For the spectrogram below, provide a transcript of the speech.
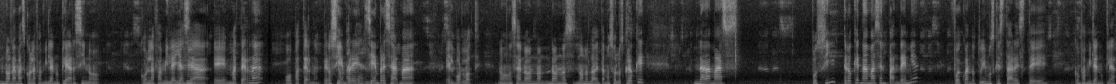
no nada más con la familia nuclear, sino con la familia ya sea eh, materna o paterna. Pero siempre, siempre se arma el borlote. ¿no? O sea, no, no, no, nos, no nos lamentamos solos. Creo que nada más, pues sí, creo que nada más en pandemia fue cuando tuvimos que estar este con familia nuclear.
